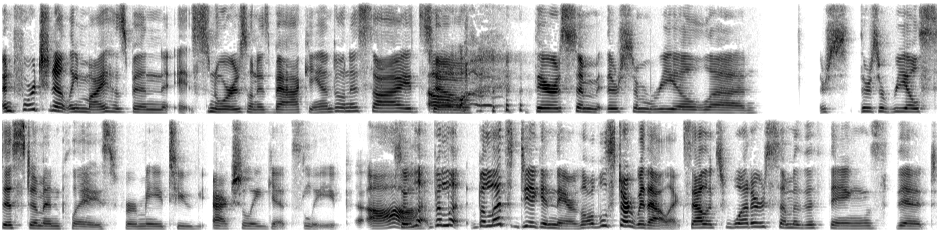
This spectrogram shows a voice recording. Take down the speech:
unfortunately, my husband eh, snores on his back and on his side, so Oh. there's some there's some real uh, there's there's a real system in place for me to actually get sleep. ah, So, let, but let, but let's dig in there. We'll we'll start with Alex. Alex, what are some of the things that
